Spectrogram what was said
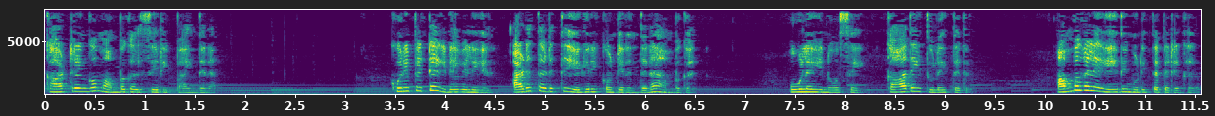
காற்றெங்கும் அம்புகள் சீறி பாய்ந்தன. குறிப்பிட்ட இடைவெளியில் அடுத்தடுத்து எகிரிக் கொண்டிருந்தன அம்புகள். ஊளையின் ஓசை காதை துளைத்தது. அம்புகளை எய்தி முடித்த பிறகு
